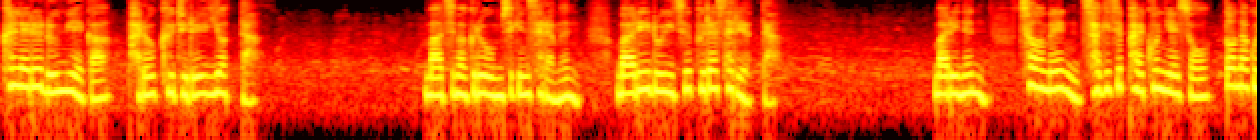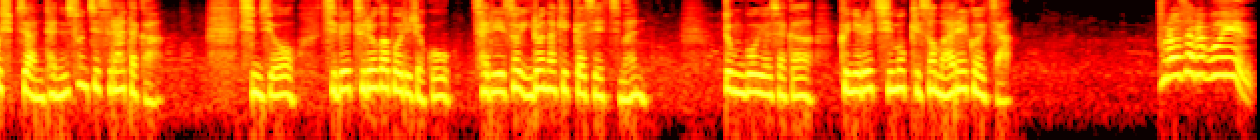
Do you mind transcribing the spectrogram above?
클레르 르미에가 바로 그 뒤를 이었다. 마지막으로 움직인 사람은 마리 루이즈 브라사르였다. 마리는 처음엔 자기 집 발코니에서 떠나고 싶지 않다는 손짓을 하다가 심지어 집에 들어가 버리려고 자리에서 일어나기까지 했지만 뚱보 여자가 그녀를 지목해서 말을 걸자 브라사르 부인!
